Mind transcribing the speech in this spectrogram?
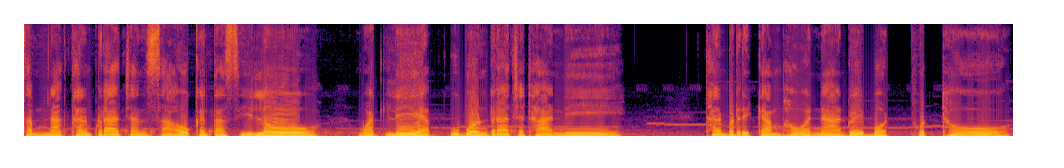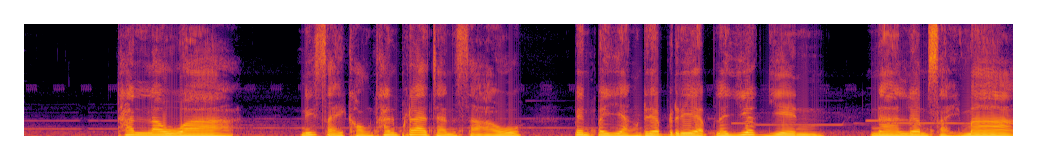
สำนักท่านพระอาจารย์เสากันตสีโล วัดเลียบอุบลราชธานี ท่านบริกรรมภาวนาด้วยบทพุทโธ ท่านเล่าว่า นิสัยของท่านพระอาจารย์เสา เป็นไปอย่างเรียบๆและเยือกเย็น น่าเลื่อมใสมาก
